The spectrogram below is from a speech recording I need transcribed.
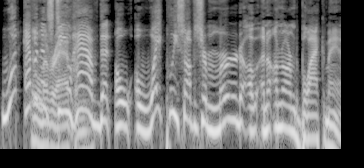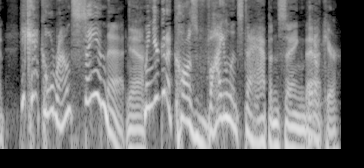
What evidence do you happen. have that a, a white police officer murdered a, an unarmed black man? You can't go around saying that. Yeah. I mean, you're going to cause violence to happen saying that. They don't care.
